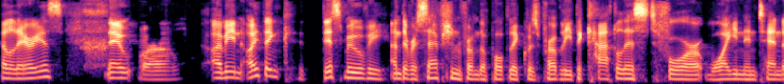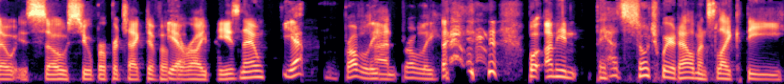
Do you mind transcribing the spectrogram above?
hilarious. Now, wow. I mean, I think this movie and the reception from the public was probably the catalyst for why Nintendo is so super protective of Yeah. their IPs now. Yeah, probably, And- probably. But I mean, they had such weird elements like the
